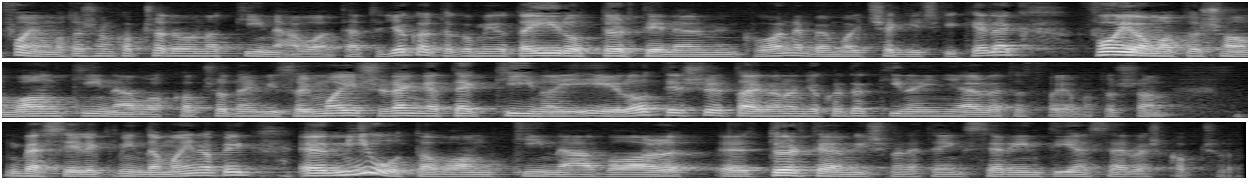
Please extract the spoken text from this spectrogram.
folyamatosan kapcsolatban vannak Kínával. Tehát gyakorlatilag amióta írott történelmünk van, ebben majd segíts ki kérlek, folyamatosan van Kínával kapcsolatban viszony. Ma is rengeteg kínai él ott, és Tajvánon gyakorlatilag kínai nyelvet azt folyamatosan beszélik mind a mai napig. Mióta van Kínával történelmi ismereteink szerint ilyen szerves kapcsolat?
